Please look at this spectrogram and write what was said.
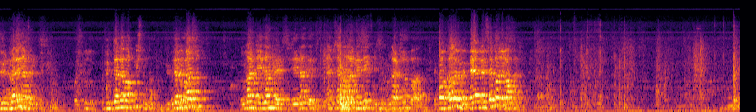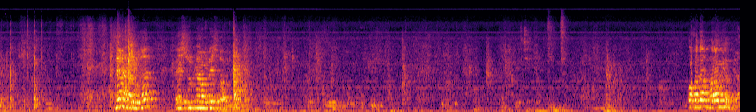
Ürünleri getirdiniz. Hoş bulduk. Yüklerine bakmıştım da. Yüklerini nasıl? Bunlar ceylan derisi, ceylan derisi. Hem sen bana verecek misin? Bunlar çok pahalı. E bakalım bir beğenmezsek alırız. Ne kadar bunlar? 5 ruble 15 bakıyor. O kadar param yok ya.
